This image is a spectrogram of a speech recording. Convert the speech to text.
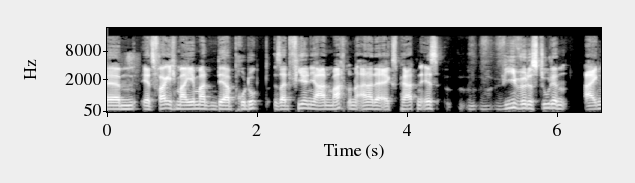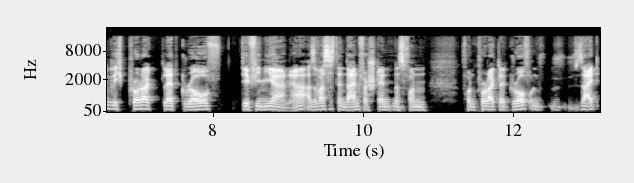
Ähm, jetzt frage ich mal jemanden, der Produkt seit vielen Jahren macht und einer der Experten ist, wie würdest du denn eigentlich Product-led Growth definieren? Ja? Also was ist denn dein Verständnis von, von Product-led Growth und seit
